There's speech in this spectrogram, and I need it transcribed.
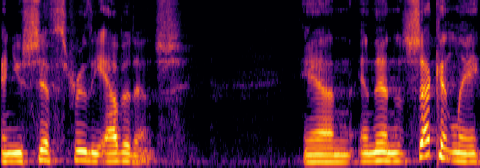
and you sift through the evidence. And, and then, secondly,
